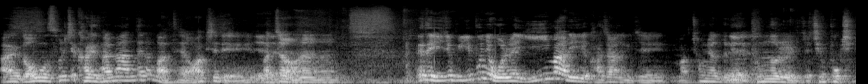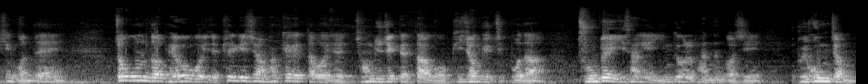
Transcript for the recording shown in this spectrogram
아 너무 솔직하게 살면 안 되는 것 같아요, 확실히 예. 맞죠. 예, 예. 근데 이제 이분이 원래 이 말이 가장 이제 막 청년들의 예. 분노를 이제 증폭시킨 건데 조금 더 배우고 이제 필기 시험 합격했다고 이제 정규직 됐다고 비정규직보다 두 배 이상의 임금을 받는 것이 불공정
